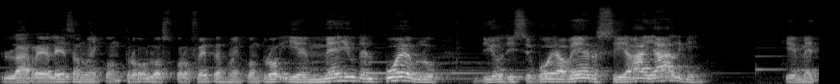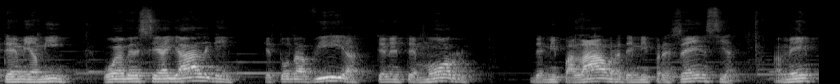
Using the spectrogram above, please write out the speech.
la realeza no encontró, los profetas no encontró y en medio del pueblo Dios dice, voy a ver si hay alguien que me teme a mí, voy a ver si hay alguien que todavía tiene temor de mi palabra, de mi presencia. Amén.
